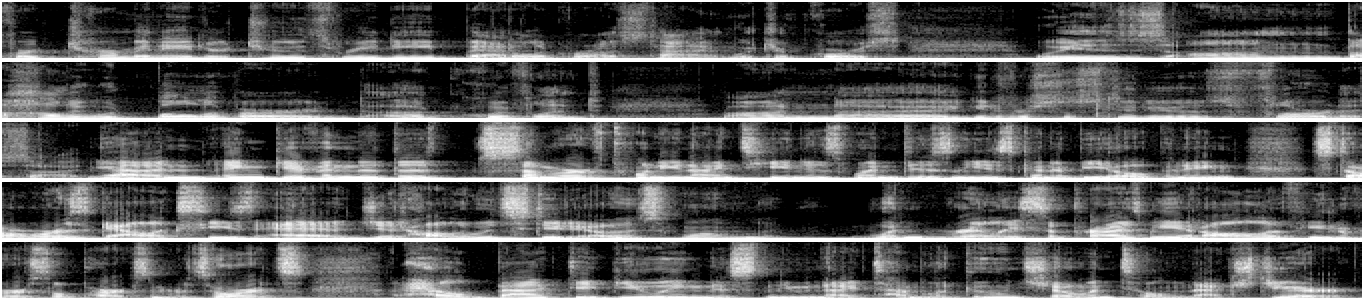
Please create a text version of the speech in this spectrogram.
for Terminator 2 3D Battle Across Time, which, of course, is on the Hollywood Boulevard equivalent on uh, Universal Studios Florida side. Yeah, and, and given that the summer of 2019 is when Disney is going to be opening Star Wars Galaxy's Edge at Hollywood Studios, well, wouldn't really surprise me at all if Universal Parks and Resorts held back debuting this new nighttime lagoon show until next year,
